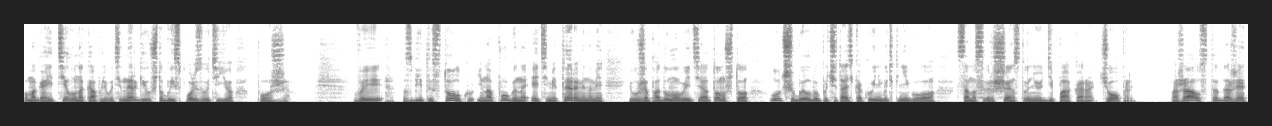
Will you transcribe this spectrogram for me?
помогает телу накапливать энергию, чтобы использовать ее позже. Вы сбиты с толку и напуганы этими терминами и уже подумываете о том, что лучше было бы почитать какую-нибудь книгу о самосовершенствованию Дипакара Чопры. Пожалуйста, даже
